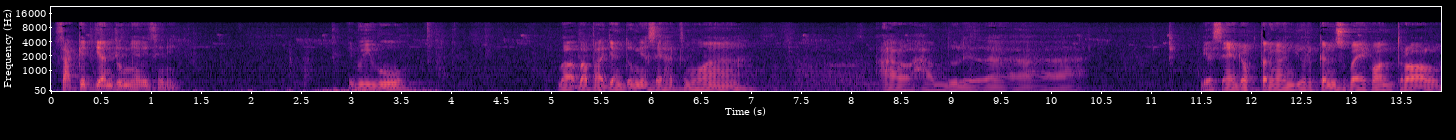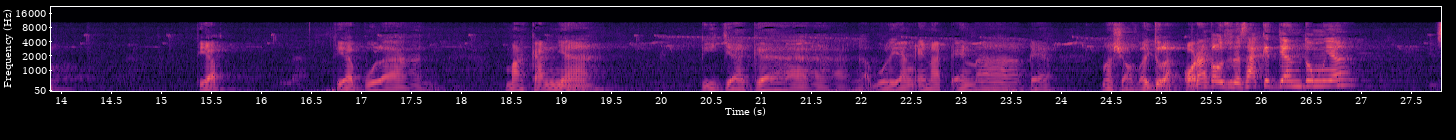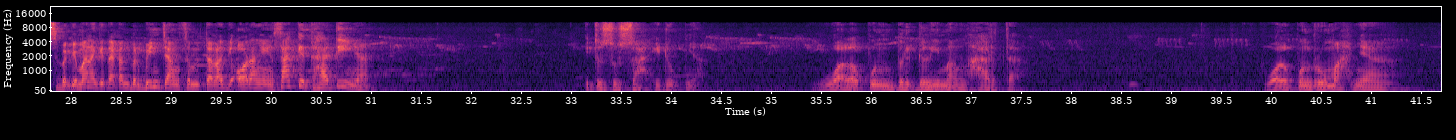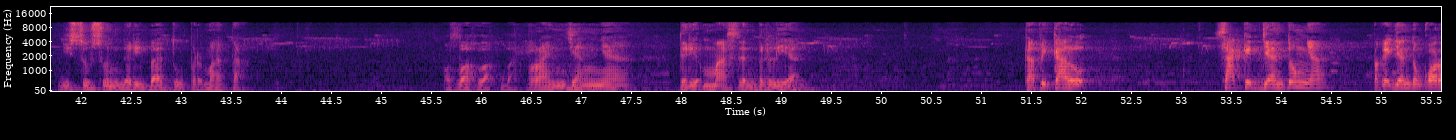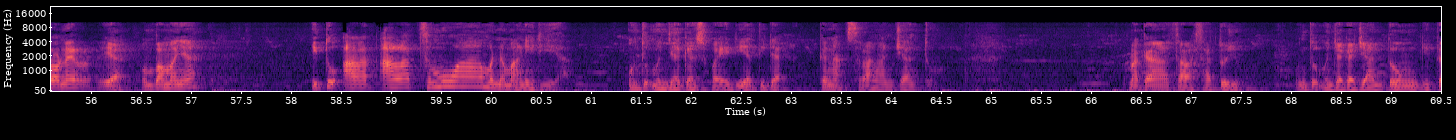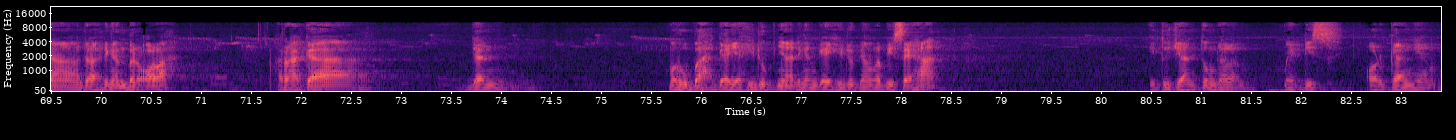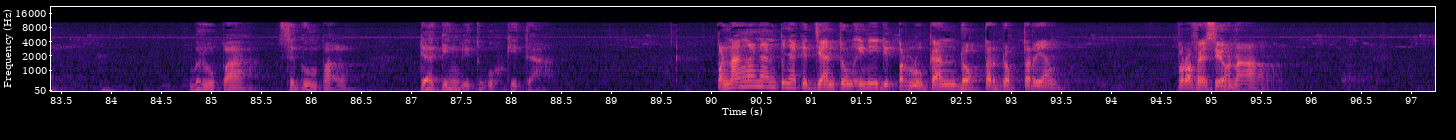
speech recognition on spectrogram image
sakit jantungnya di sini? Ibu-ibu, bapak-bapak jantungnya sehat semua. Alhamdulillah. Biasanya dokter nganjurkan supaya kontrol tiap tiap bulan. Makannya dijaga, nggak boleh yang enak-enak ya. Masya Allah itulah orang kalau sudah sakit jantungnya, sebagaimana kita akan berbincang sebentar lagi orang yang sakit hatinya, itu susah hidupnya. Walaupun bergelimang harta, walaupun rumahnya disusun dari batu permata, Allahu Akbar, ranjangnya dari emas dan berlian, tapi kalau sakit jantungnya, pakai jantung koroner ya, umpamanya itu alat-alat semua menemani dia untuk menjaga supaya dia tidak kena serangan jantung. Maka salah satu untuk menjaga jantung kita adalah dengan berolah raga dan merubah gaya hidupnya dengan gaya hidup yang lebih sehat itu jantung dalam medis organ yang berupa segumpal daging di tubuh kita. Penanganan penyakit jantung ini diperlukan dokter-dokter yang profesional.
